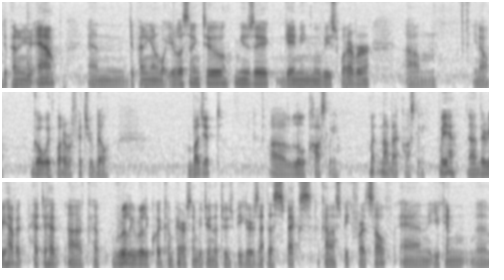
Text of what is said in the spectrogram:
depending on your amp and depending on what you're listening to, music, gaming, movies, whatever, um, you know, go with whatever fits your bill. Budget, a little costly but not that costly. But yeah, uh, there you have it. Head to head, uh, really, really quick comparison between the two speakers. The specs kind of speak for itself, and you can uh,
